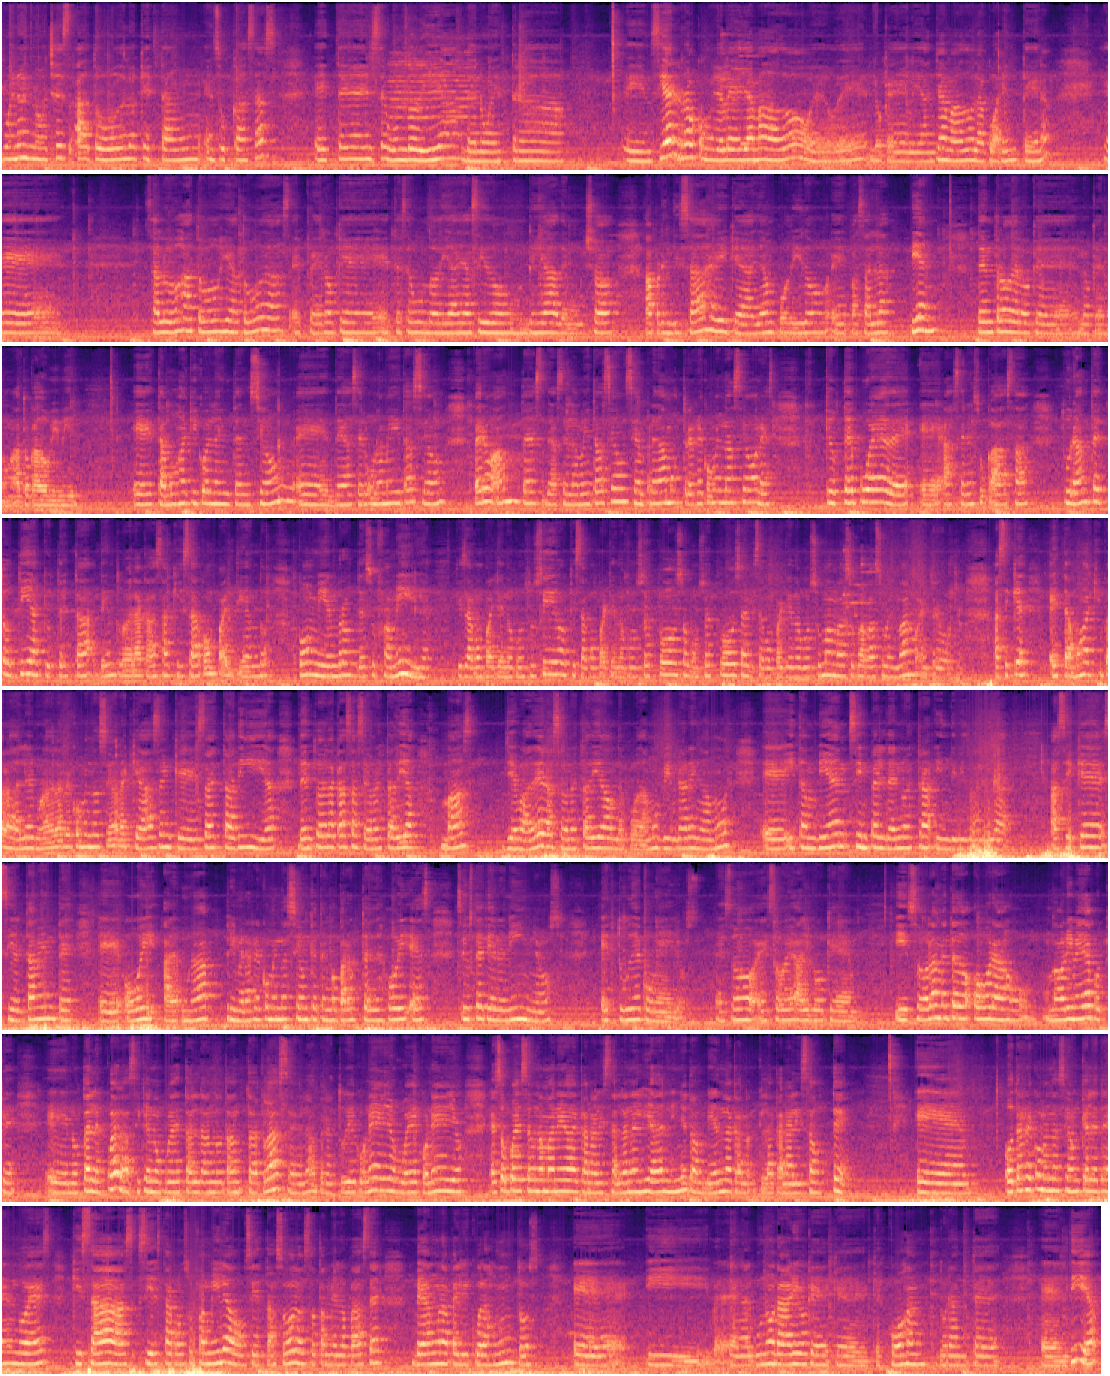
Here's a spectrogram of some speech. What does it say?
Buenas noches a todos los que están en sus casas. Este es el segundo día de nuestra encierro, como yo le he llamado, o de lo que le han llamado la cuarentena. Eh, saludos a todos y a todas. Espero que este segundo día haya sido un día de mucho aprendizaje y que hayan podido eh, pasarla bien dentro de lo que, lo que nos ha tocado vivir. Eh, estamos aquí con la intención eh, de hacer una meditación, pero antes de hacer la meditación siempre damos tres recomendaciones que usted puede eh, hacer en su casa durante estos días que usted está dentro de la casa, quizá compartiendo con miembros de su familia quizá compartiendo con sus hijos, quizá compartiendo con su esposo, con su esposa, quizá compartiendo con su mamá, su papá, su hermano, entre otros. Así que estamos aquí para darle algunas de las recomendaciones que hacen que esa estadía dentro de la casa sea una estadía más llevadera, sea una estadía donde podamos vibrar en amor eh, y también sin perder nuestra individualidad. Así que ciertamente eh, hoy una primera recomendación que tengo para ustedes hoy es si usted tiene niños, estudie con ellos. Eso, eso es algo que... Y solamente dos horas o una hora y media porque eh, no está en la escuela, así que no puede estar dando tanta clase, ¿verdad? Pero estudie con ellos, juegue con ellos. Eso puede ser una manera de canalizar la energía del niño y también la, la canaliza usted. Eh, otra recomendación que le tengo es quizás si está con su familia o si está solo, eso también lo puede hacer, vean una película juntos eh, y en algún horario que, que, escojan durante el día.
